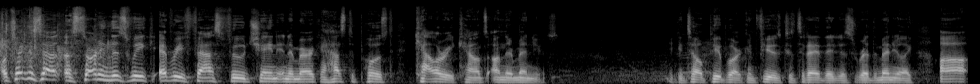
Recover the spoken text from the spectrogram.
Oh, check this out. Uh, starting this week, every fast food chain in America has to post calorie counts on their menus. You can tell people are confused because today they just read the menu like, uh,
